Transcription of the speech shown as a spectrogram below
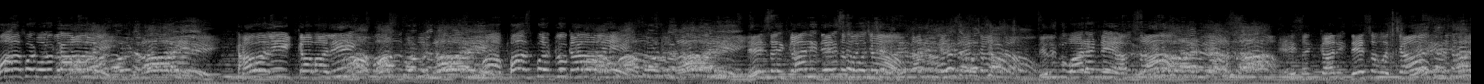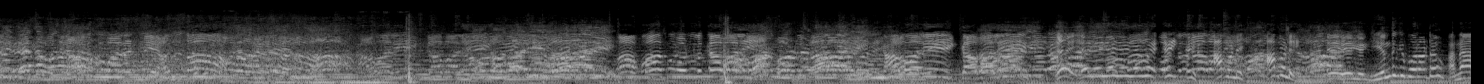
పాస్పోర్ట్ కావాలి కావాలి కావాలి మా పాస్పోర్ట్లు కావాలి దేశం కాని దేశం వచ్చా తెలుగు వారంటే అంశా దేశం కాని దేశం వచ్చా తెలుగు వారంటే అంశా కావాలి కావాలి మా పాస్పోర్ట్లు కావాలి కావాలి కావాలి ఆపండి ఆపండి. ఎందుకు పోరాటం? అన్నా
